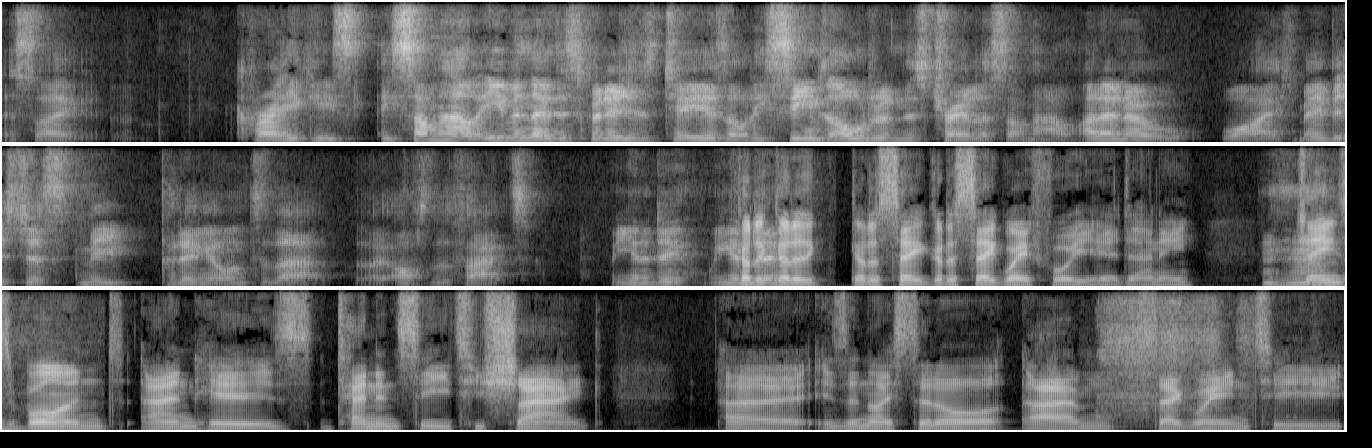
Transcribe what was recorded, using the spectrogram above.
It's like Craig. He's he somehow, even though this footage is two years old, he seems older in this trailer somehow. I don't know why. Maybe it's just me putting it onto that after the fact. What are you gonna do? What are you Got gonna to do? got to got to got a segue for you here, Danny. Mm-hmm. James Bond and his tendency to shag uh, is a nice little um, segue into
